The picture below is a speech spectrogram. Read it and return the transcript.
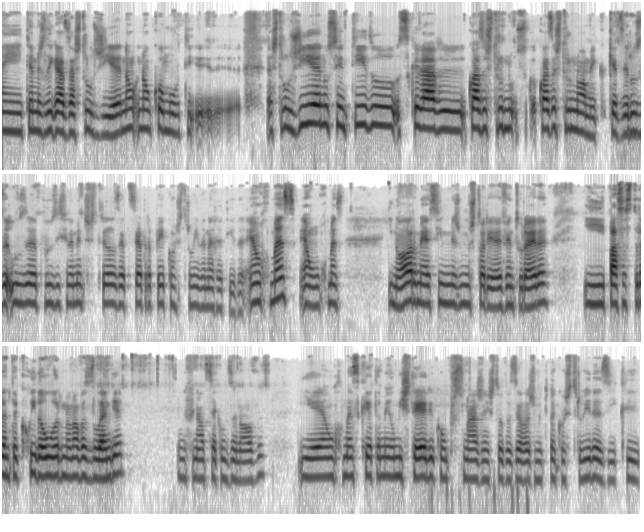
em temas ligados à astrologia, não, não como eh, astrologia no sentido, se calhar, quase, astrono, quase astronómico, quer dizer, usa, usa posicionamentos de estrelas, etc., para ir construindo a narrativa. É um romance, é um romance enorme, é assim mesmo uma história aventureira e passa-se durante a corrida ao ouro na Nova Zelândia, no final do século XIX. E é um romance que é também um mistério, com personagens todas elas muito bem construídas e que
